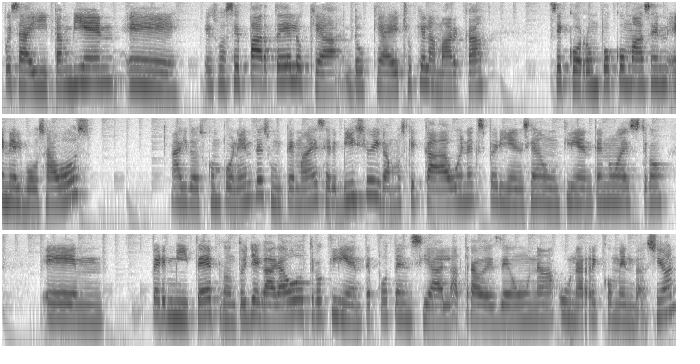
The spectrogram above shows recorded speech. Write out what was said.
pues ahí también eh, eso hace parte de lo que, ha, hecho que la marca se corra un poco más en, el voz a voz. Hay dos componentes, un tema de servicio, digamos que cada buena experiencia de un cliente nuestro eh, permite de pronto llegar a otro cliente potencial a través de una, una recomendación.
